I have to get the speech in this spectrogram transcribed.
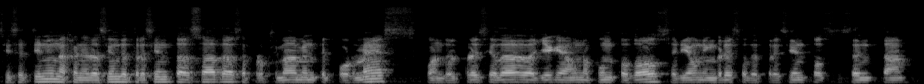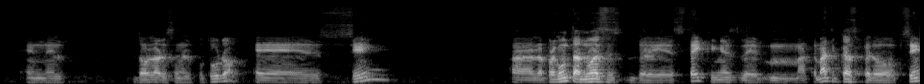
si se tiene una generación de 300 hadas aproximadamente por mes, cuando el precio de ADA llegue a 1.2, sería un ingreso de 360 en el, dólares en el futuro. Eh, sí. Ah, la pregunta no es de staking, es de matemáticas, pero sí.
